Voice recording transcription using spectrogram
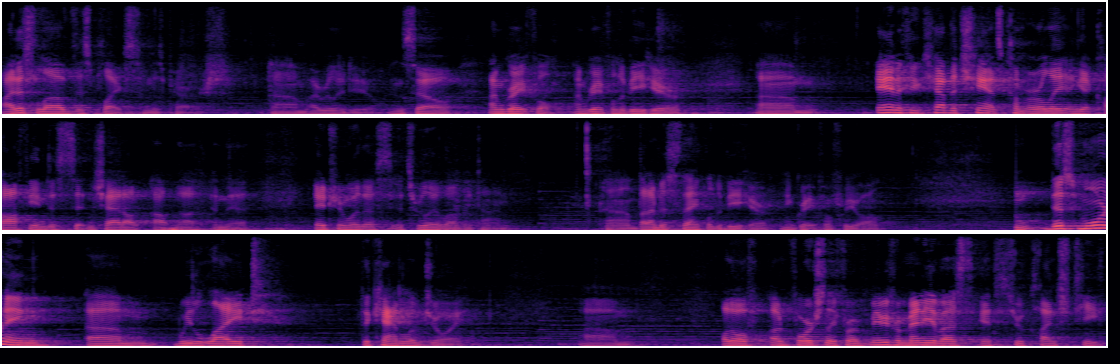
I just love this place and this parish. Um, I really do. And so I'm grateful. I'm grateful to be here. Um, and if you have the chance, come early and get coffee and just sit and chat out, out in, the, in the atrium with us. It's really a lovely time. Um, but I'm just thankful to be here and grateful for you all. This morning, um, we light the candle of joy. Um, although, unfortunately, for maybe for many of us, it's through clenched teeth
